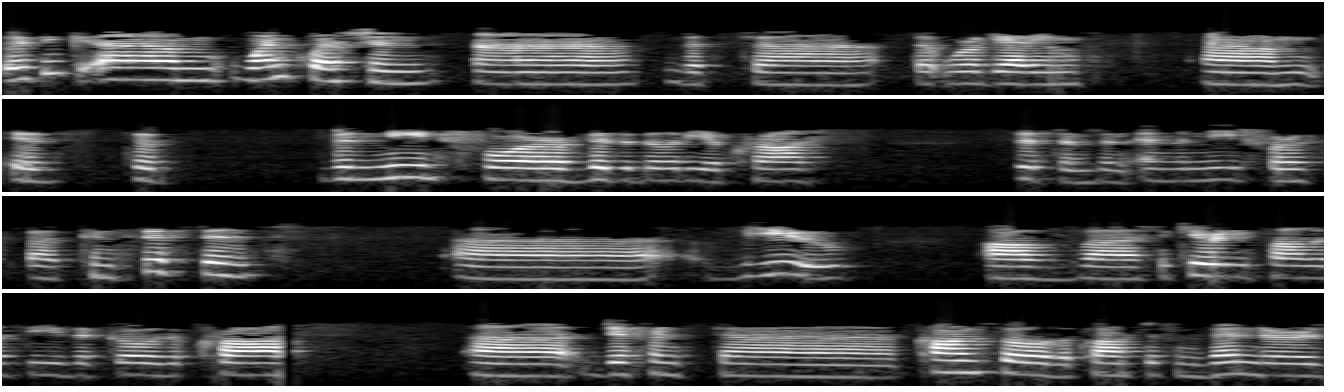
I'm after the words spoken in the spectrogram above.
So I think um, one question uh, that uh, that we're getting um, is the the need for visibility across systems and, and the need for a consistent uh, view of uh, security policies that goes across uh, different uh, consoles, across different vendors,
